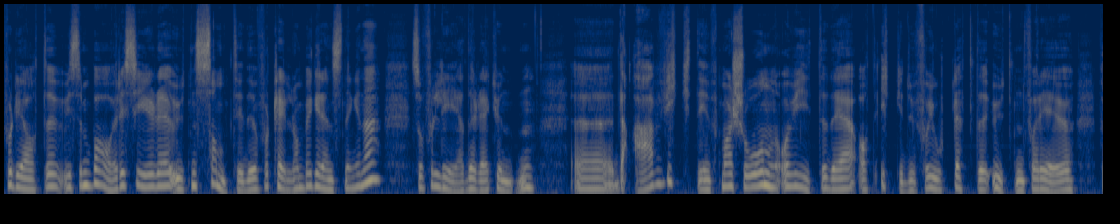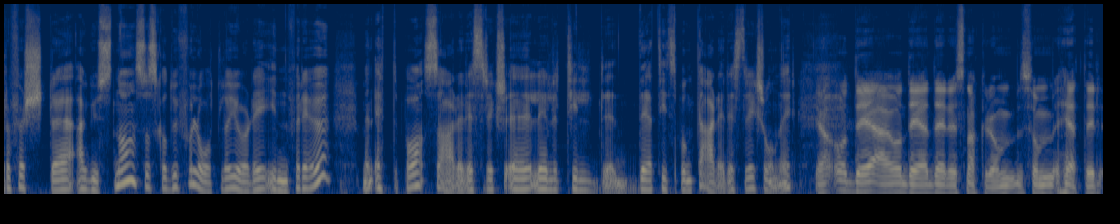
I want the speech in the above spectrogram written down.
Fordi at eh, hvis en bare sier det uten samtidig å fortelle om begrensningene, så forleder det kunden. Eh, Det er viktig informasjon å vite det at ikke du får gjort dette utenfor EU. Fra 1.8 nå så skal du få lov til å gjøre det innenfor EU, men etterpå så er det eller til det tidspunktet er det restriksjoner. Ja, og det er jo det dere snakker om som heter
